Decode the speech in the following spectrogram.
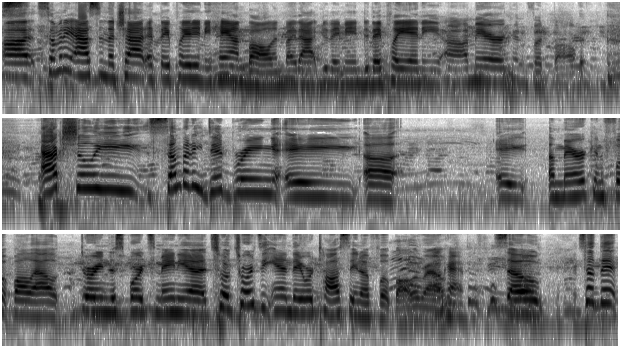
Uh, somebody asked in the chat if they played any handball, and by that do they mean do they play any uh, American football? Actually, somebody did bring a uh, a American football out during the sports mania. So towards the end, they were tossing a football around. Okay. So so that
